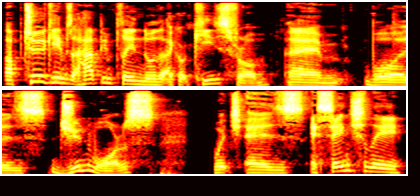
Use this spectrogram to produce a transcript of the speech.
up two games that I have been playing though that I got keys from um, was Dune Wars, which is essentially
